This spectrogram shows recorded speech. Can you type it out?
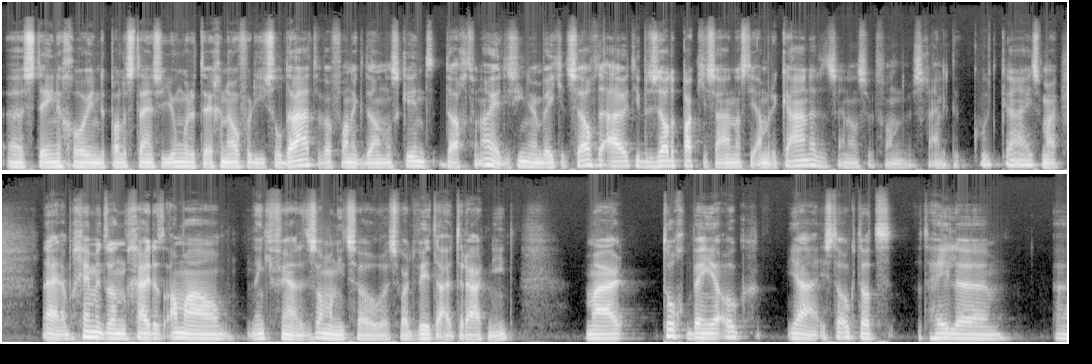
uh, stenen gooien de Palestijnse jongeren tegenover die soldaten, waarvan ik dan als kind dacht van, oh ja, die zien er een beetje hetzelfde uit, die hebben dezelfde pakjes aan als die Amerikanen, dat zijn dan een soort van waarschijnlijk de good guys, maar nou op een gegeven moment dan ga je dat allemaal, denk je van ja, dat is allemaal niet zo uh, zwart-wit, uiteraard niet, maar toch ben je ook, ja, is er ook dat, dat hele uh,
